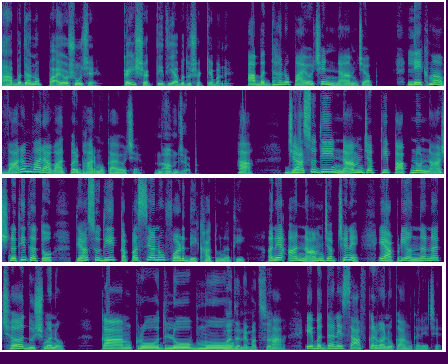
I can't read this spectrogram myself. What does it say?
આ બધાનો પાયો શું છે? કઈ શક્તિથી આ બધું શક્ય બને? આ બધાનો પાયો છે નામ જપ. લેખમાં વારંવાર આ વાત પર ભાર મુકાયો છે. નામ જપ. હા જ્યાં સુધી નામ જપથી પાપનો નાશ નથી થતો ત્યાં સુધી તપસ્યાનું ફળ દેખાતું નથી. અને આ નામ જપ છે ને એ આપણી અંદરના છ દુશ્મનો. કામ ક્રોધ લોભ મોહ. અને મત્સર. હા એ બધાને સાફ કરવાનું કામ કરે છે.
